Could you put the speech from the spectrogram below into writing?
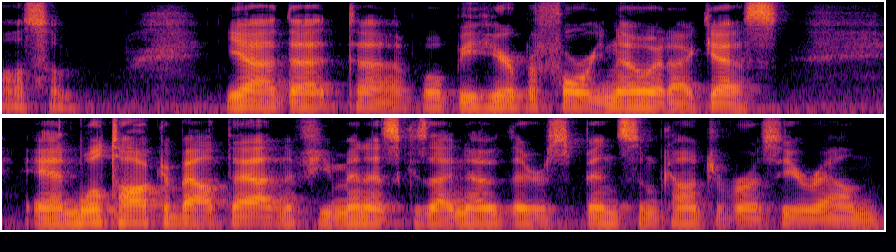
Awesome. Yeah, that uh, will be here before we know it, I guess. And we'll talk about that in a few minutes because I know there's been some controversy around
